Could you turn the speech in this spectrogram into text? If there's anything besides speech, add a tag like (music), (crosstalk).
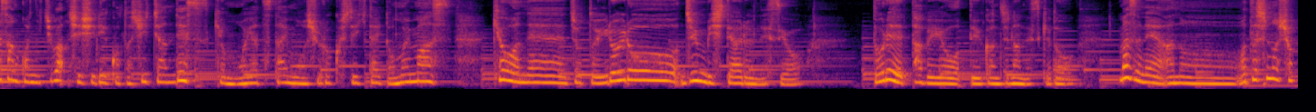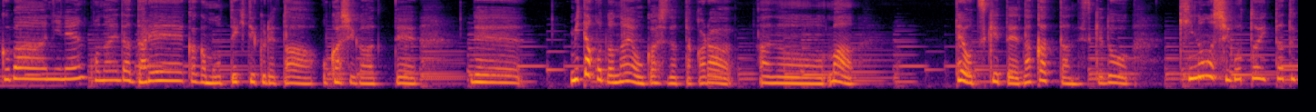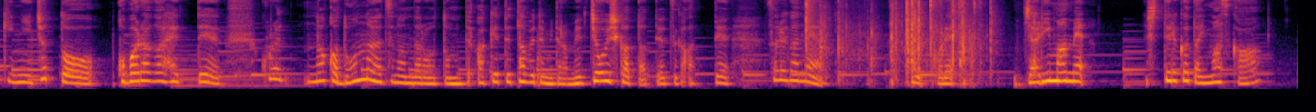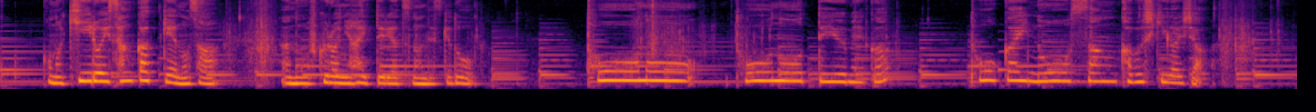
皆さんこんにちは。シシリことしーちゃんです。今日もおやつタイムを収録していきたいと思います。今日はねちょっといろいろ準備してあるんですよ。どれ食べようっていう感じなんですけどまずねあのー私の職場にねこの間誰かが持ってきてくれたお菓子があってで見たことないお菓子だったからあのーまあ手をつけてなかったんですけど昨日仕事行った時にちょっと小腹が減ってこれ中どんなやつなんだろうと思って開けて食べてみたらめっちゃ美味しかったってやつがあってそれがねはいこれ砂利豆。知ってる方いますか？この黄色い三角形のさあの袋に入ってるやつなんですけど東農東農っていうメーカー？東海農産株式会社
